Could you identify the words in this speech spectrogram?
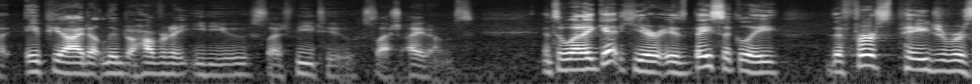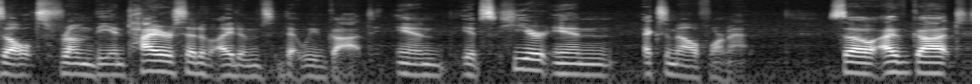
uh, api.lib.harvard.edu slash v2 slash items. And so what I get here is basically the first page of results from the entire set of items that we've got. And it's here in XML format. So I've got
